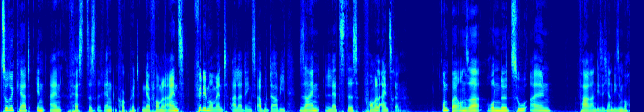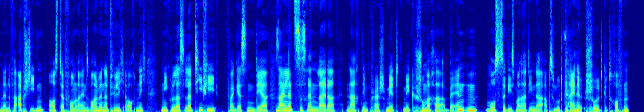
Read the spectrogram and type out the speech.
zurückkehrt in ein festes Renncockpit in der Formel 1. Für den Moment allerdings Abu Dhabi sein letztes Formel 1 Rennen. Und bei unserer Runde zu allen Fahrern, die sich an diesem Wochenende verabschieden aus der Formel 1, wollen wir natürlich auch nicht Nicolas Latifi vergessen, der sein letztes Rennen leider nach dem Crash mit Mick Schumacher beenden musste. Diesmal hat ihn da absolut keine Schuld getroffen.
